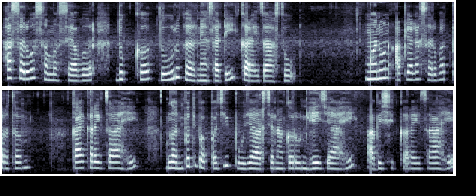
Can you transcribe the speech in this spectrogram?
हा सर्व समस्यावर दुःख दूर करण्यासाठी करायचा असतो. म्हणून आपल्याला सर्वात प्रथम काय करायचं आहे? गणपती बाप्पाची पूजा अर्चना करून घ्यायची आहे अभिषेक करायचा आहे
